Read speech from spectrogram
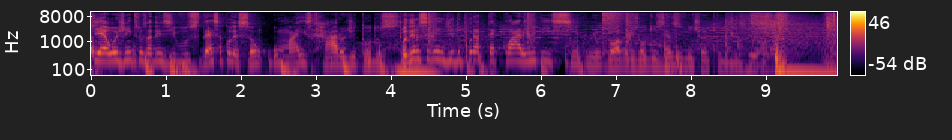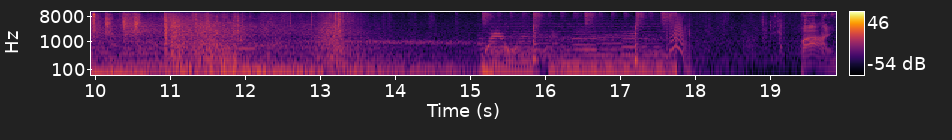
que é hoje entre os adesivos dessa coleção o mais raro de todos, podendo ser vendido por até 45 mil dólares ou 228 mil reais. Parem,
